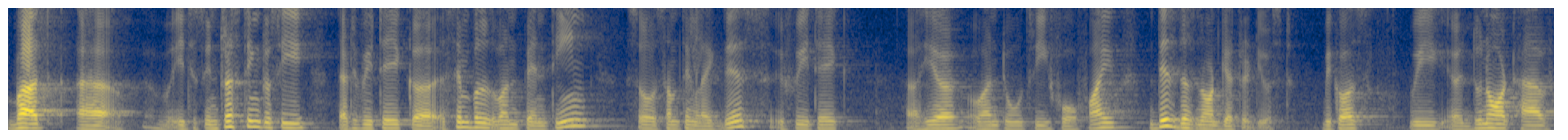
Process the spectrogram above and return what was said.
but uh, it is interesting to see that if we take a simple 1 pentene, so something like this if we take uh, here 1, 2, 3, 4, 5 this does not get reduced because we uh, do not have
